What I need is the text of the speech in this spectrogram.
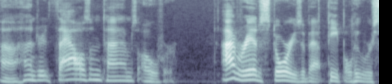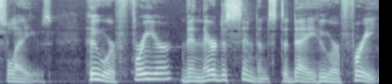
a hundred thousand times over. I've read stories about people who were slaves, who were freer than their descendants today, who are free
